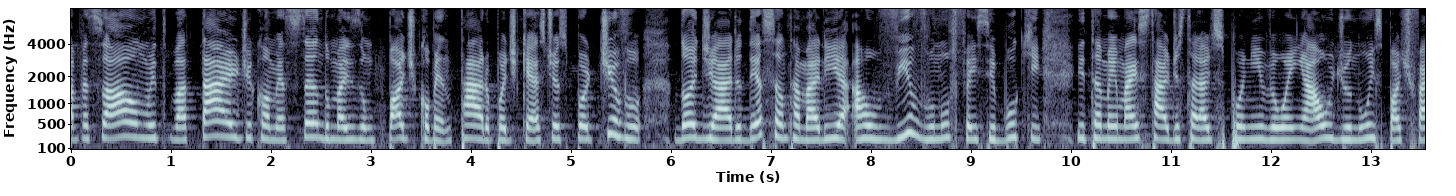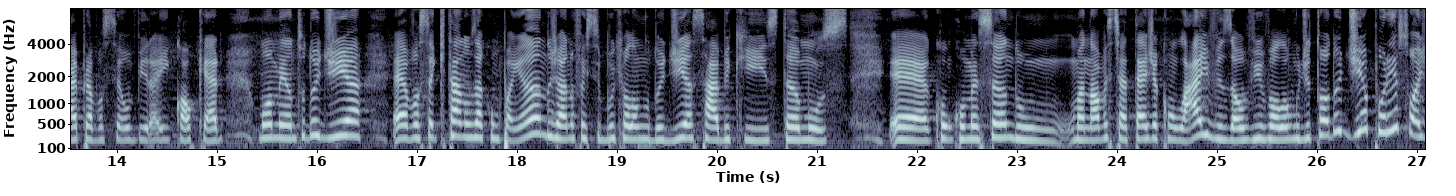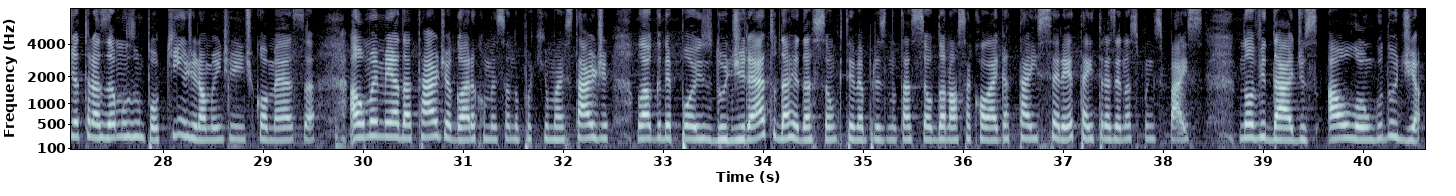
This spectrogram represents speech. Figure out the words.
Olá, pessoal, muito boa tarde. Começando mais um Pode Comentar, o podcast esportivo do Diário de Santa Maria, ao vivo no Facebook e também mais tarde estará disponível em áudio no Spotify para você ouvir aí qualquer momento do dia. É você que está nos acompanhando já no Facebook ao longo do dia sabe que estamos é, com, começando um, uma nova estratégia com lives ao vivo ao longo de todo o dia. Por isso hoje atrasamos um pouquinho. Geralmente a gente começa a uma e meia da tarde, agora começando um pouquinho mais tarde, logo depois do direto da redação, que teve a apresentação da nossa colega Thaís Sereta, aí trazendo as principais novidades ao longo do dia.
